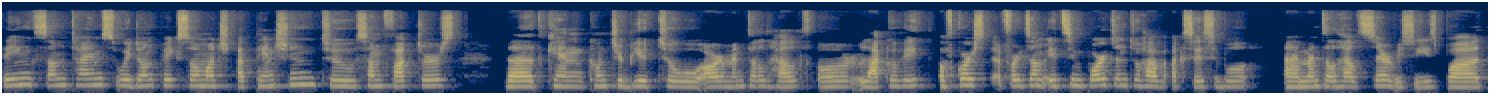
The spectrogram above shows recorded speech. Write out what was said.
think sometimes we don't pay so much attention to some factors that can contribute to our mental health or lack of it. Of course, for example, it's important to have accessible uh, mental health services, but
